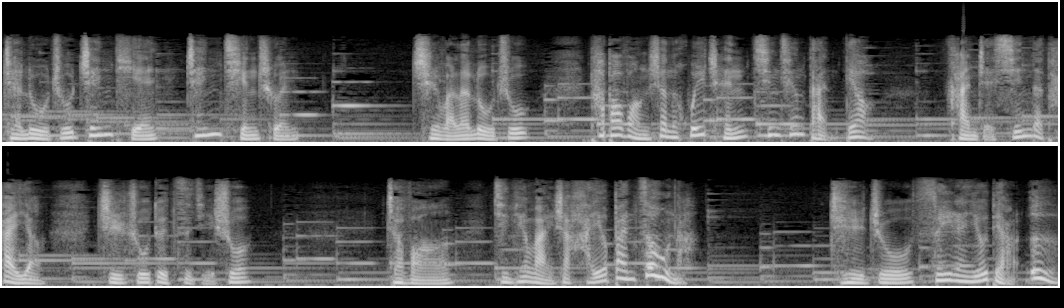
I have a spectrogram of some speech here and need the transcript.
这露珠真甜，真清纯。吃完了露珠，它把网上的灰尘轻轻掸掉。看着新的太阳，蜘蛛对自己说：“这网今天晚上还要伴奏呢。”蜘蛛虽然有点饿，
